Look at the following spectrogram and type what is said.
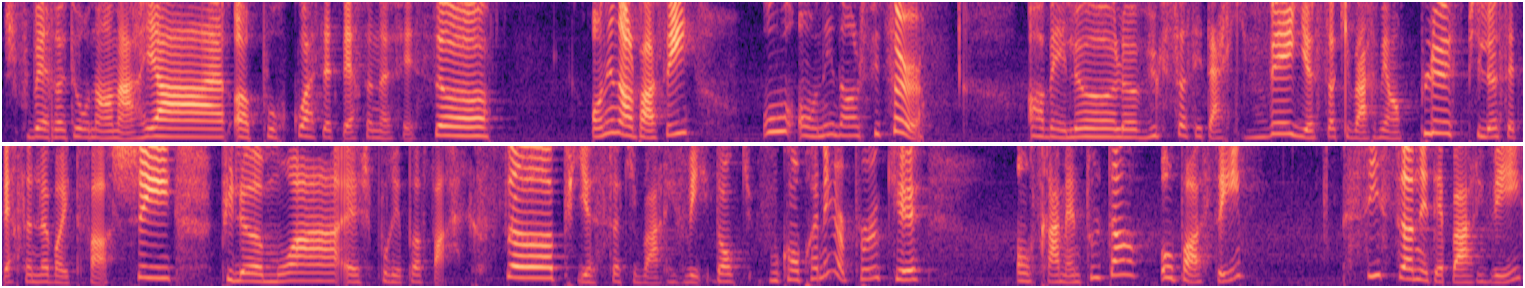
je pouvais retourner en arrière, ah, pourquoi cette personne a fait ça? On est dans le passé ou on est dans le futur. Ah ben là, là, vu que ça s'est arrivé, il y a ça qui va arriver en plus, puis là, cette personne-là va être fâchée, puis là, moi, euh, je pourrais pas faire ça, puis il y a ça qui va arriver. Donc, vous comprenez un peu que on se ramène tout le temps au passé. Si ça n'était pas arrivé,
